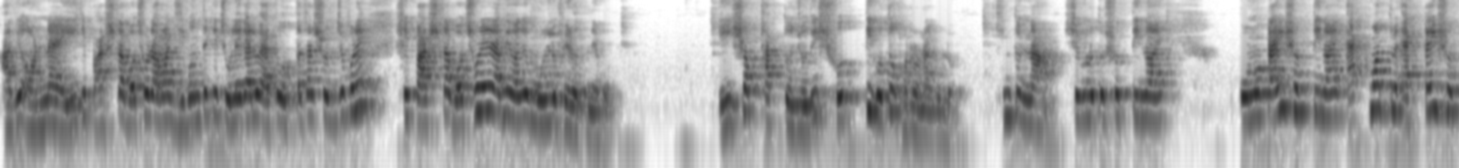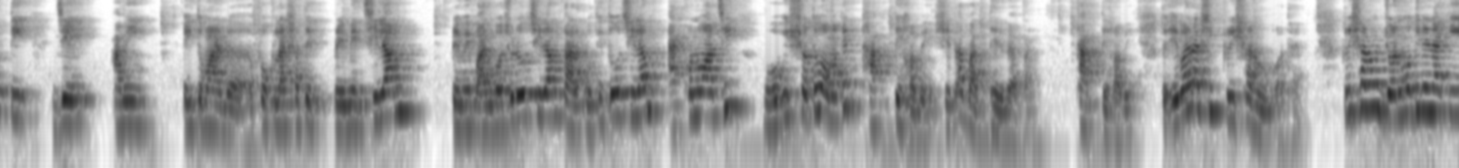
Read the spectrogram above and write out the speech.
আগে অন্যায়, এই যে পাঁচটা বছর আমার জীবন থেকে চলে গেল এত অত্যাচার সহ্য করে, সেই পাঁচটা বছরের আমি আগে মূল্য ফেরত নেব। এইসব থাকতো যদি সত্যি হতো ঘটনাগুলো। কিন্তু না, সেগুলো তো সত্যি নয়। কোনোটাই সত্যি নয়, একমাত্র একটাই সত্যি যে আমি এই তোমার ফোকলার সাথে প্রেমে ছিলাম, প্রেমে পাঁচ বছরেও ছিলাম, তার অতীতেও ছিলাম, এখনও আছি, ভবিষ্যতেও আমাকে থাকতে হবে, সেটা বাধ্যের ব্যাপার, থাকতে হবে। তো এবার আসি কৃষাণুর কথায়। কৃষাণুর জন্মদিনে নাকি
